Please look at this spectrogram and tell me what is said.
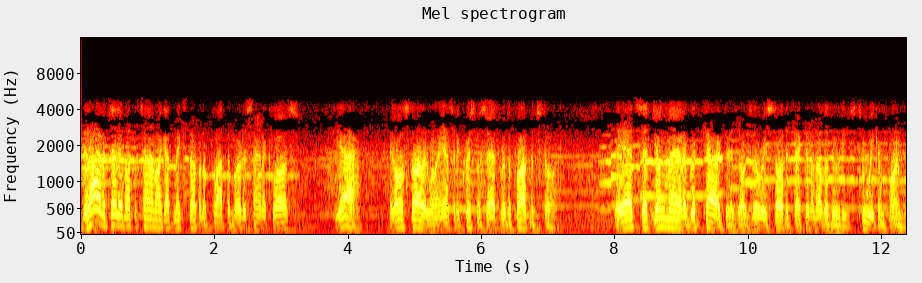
Did I ever tell you about the time I got mixed up in a plot to murder Santa Claus? Yeah, it all started when I answered a Christmas ad for a department store. The ad said young man of good character as auxiliary store detective and other duties, two week employment.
